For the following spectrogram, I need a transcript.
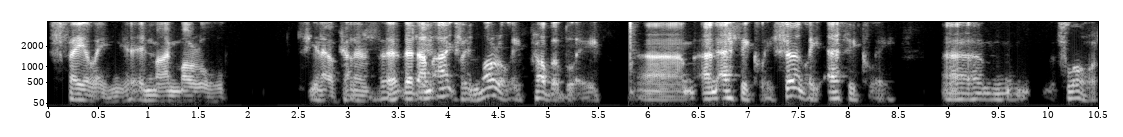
failing in my moral, you know, kind of uh, that I'm actually morally probably um, and ethically, certainly ethically um, flawed.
